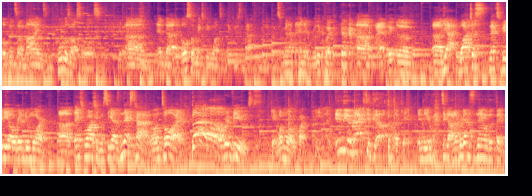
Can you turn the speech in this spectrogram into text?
opens our minds, and cools our souls. Um, and uh, it also makes me want to like use the bathroom really quick. So I'm gonna have to end it really quick. um, I, uh, uh, yeah, watch us next video. We're gonna do more. Uh, thanks for watching. We'll see you guys next time on Toy Battle Reviews. Okay, one more before I have to pee. In the Aractica. Okay, in the Eractagon. I forgot the name of the thing.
